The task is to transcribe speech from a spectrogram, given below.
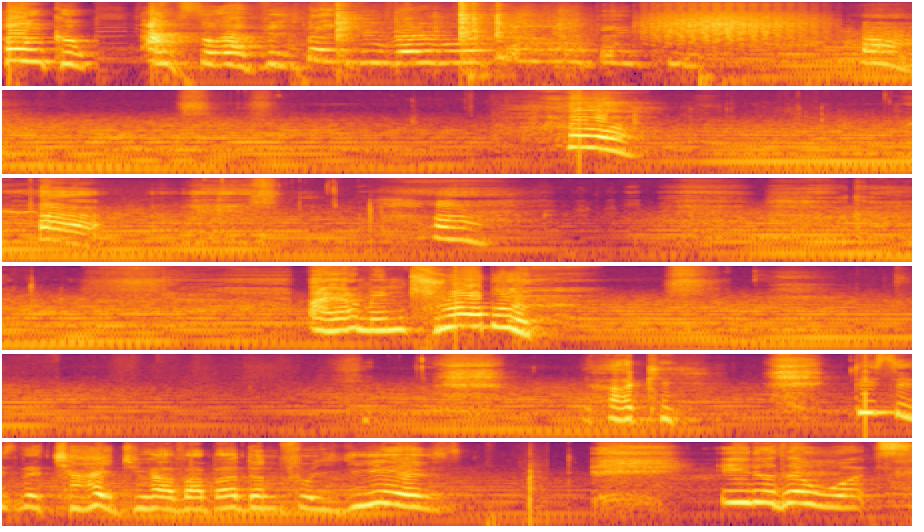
Uncle, I'm so happy. Thank you very much. Oh, thank you. Ah. I am in trouble. Akin, this is the child you have abandoned for years. In other words,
